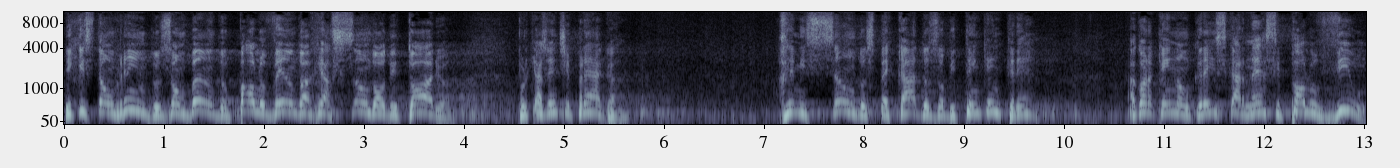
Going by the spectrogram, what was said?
e que estão rindo, zombando. Paulo vendo a reação do auditório, porque a gente prega, remissão dos pecados obtém quem crê. Agora, quem não crê, escarnece. Paulo viu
